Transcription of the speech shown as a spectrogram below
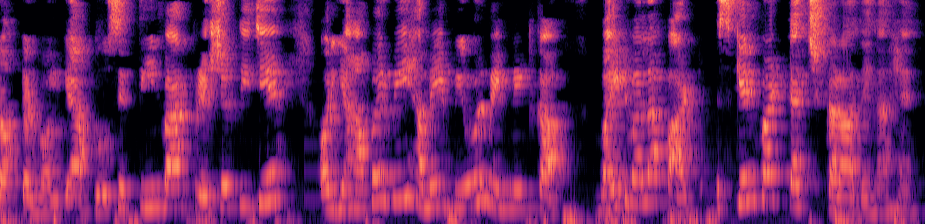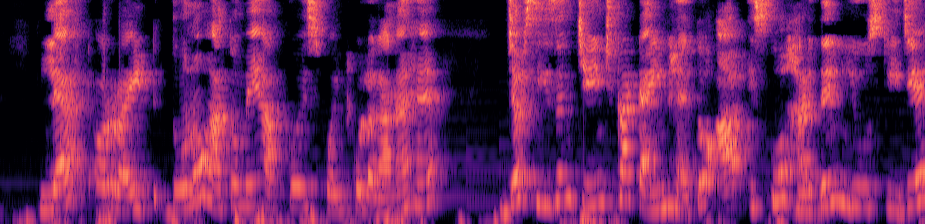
डॉक्टर वॉल के। आप दो से तीन बार प्रेशर दीजिए, और यहाँ पर भी हमें ब्योर मैग्नेट का व्हाइट वाला पार्ट स्किन पर टच करा देना है। लेफ़्ट और राइट दोनों हाथों में आपको इस पॉइंट को लगाना है। जब सीज़न चेंज का टाइम है तो आप इसको हर दिन यूज़ कीजिए,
